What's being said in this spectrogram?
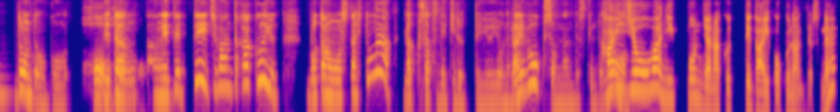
どんどんこう、値。段上げてって、一番高くボタンを押した人が落札できるっていうようなライブオークションなんですけれど会も、場は日本じゃなくって外国なんですね。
